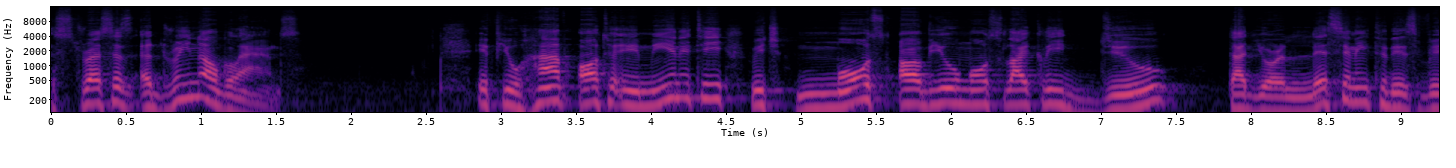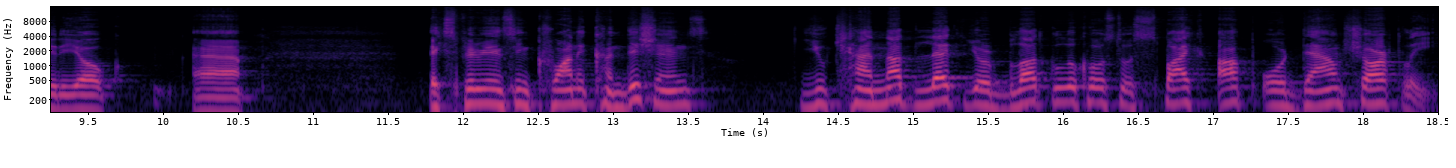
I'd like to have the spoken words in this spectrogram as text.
stresses adrenal glands. If you have autoimmunity, which most of you most likely do, that you're listening to this video uh, experiencing chronic conditions, you cannot let your blood glucose to spike up or down sharply.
